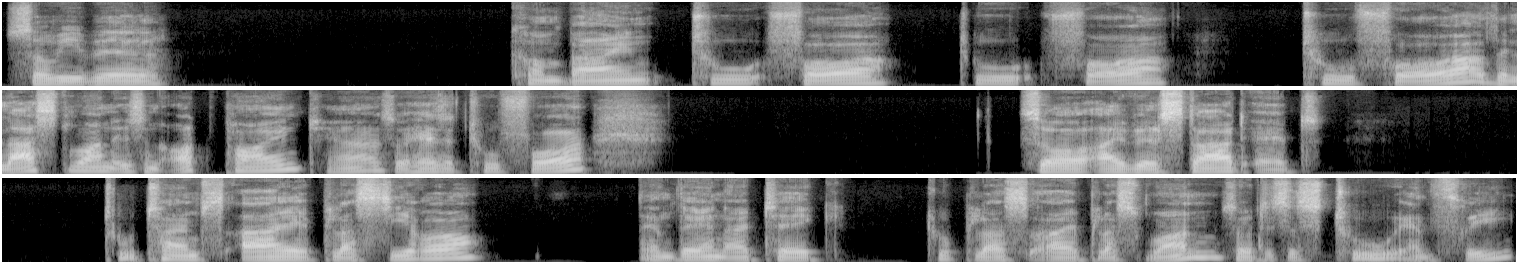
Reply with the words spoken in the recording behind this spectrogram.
So we will combine 2, 4, 2, 4, 2, 4. The last one is an odd point. Yeah. So it has a 2, 4. So I will start at 2 times i plus 0. And then I take 2 plus i plus 1. So this is 2 and 3.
